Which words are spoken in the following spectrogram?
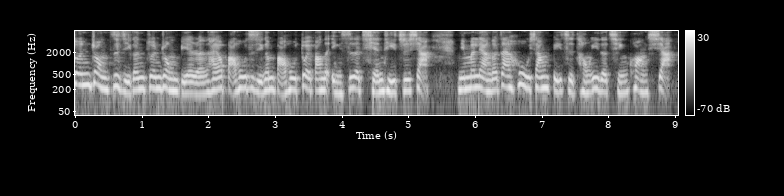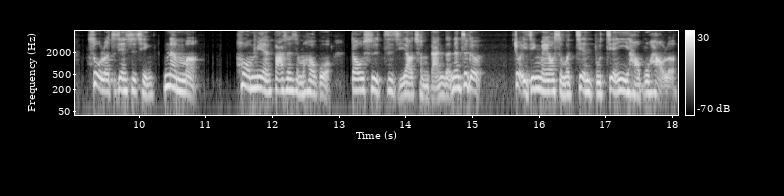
尊重自己跟尊重别人，还有保护自己跟保护对方的隐私的前提之下，你们两个在互相彼此同意的情况下做了这件事情，那么后面发生什么后果都是自己要承担的。那这个就已经没有什么建不建议好不好了，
